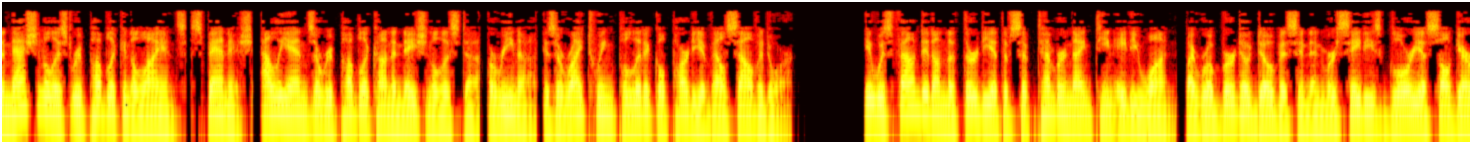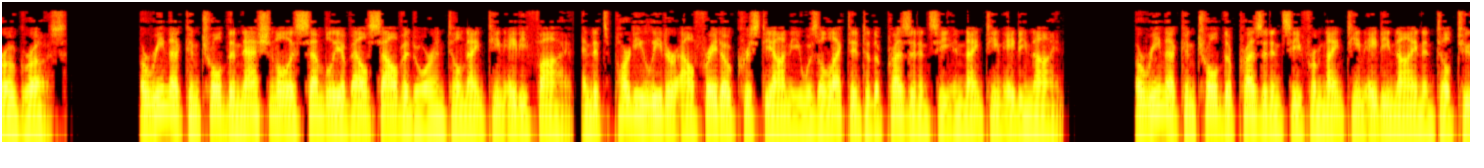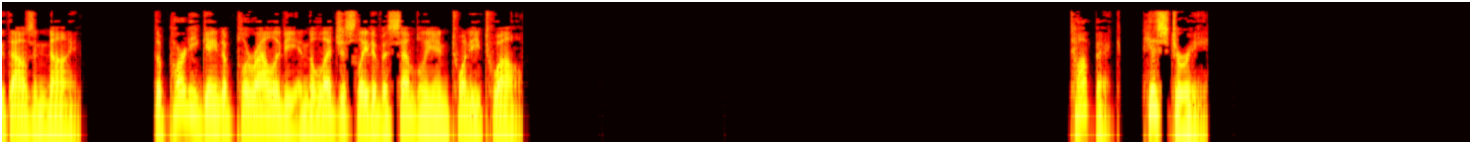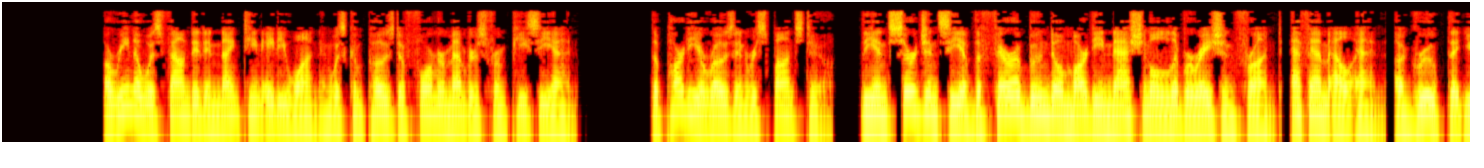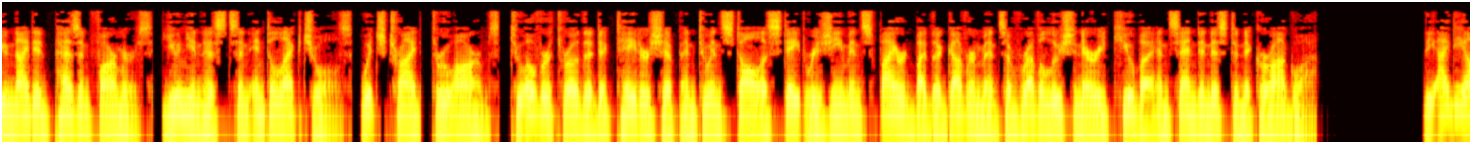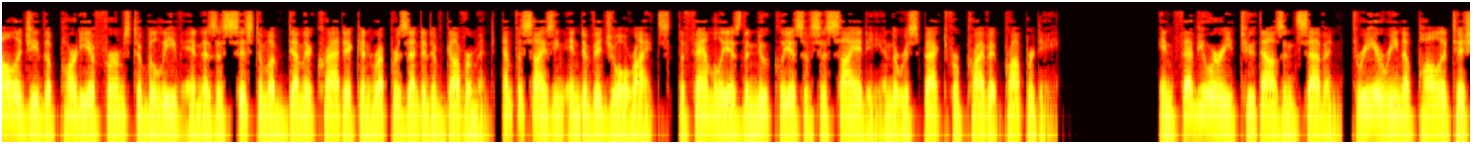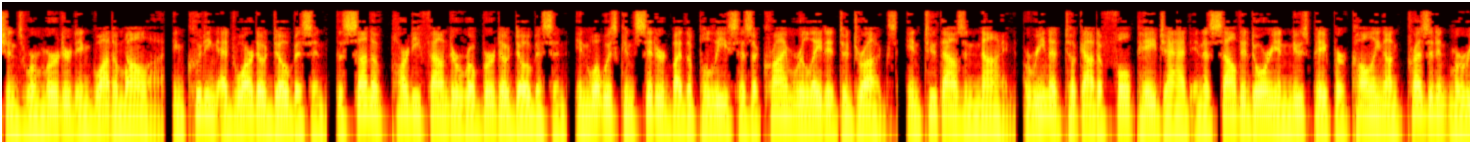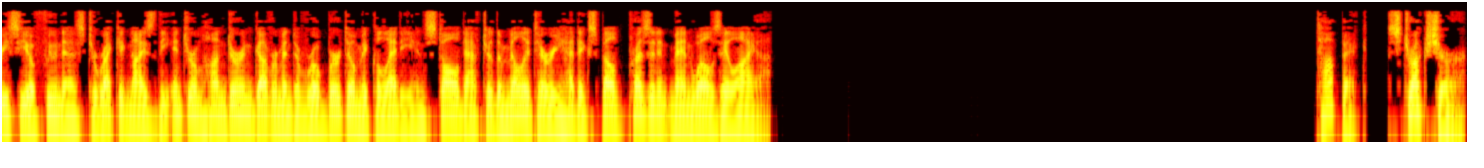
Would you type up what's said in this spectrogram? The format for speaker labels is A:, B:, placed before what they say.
A: The Nationalist Republican Alliance Spanish, Alianza Republicana Nacionalista, ARENA is a right-wing political party of El Salvador. It was founded on 30 September 1981, by Roberto D'Aubuisson and Mercedes Gloria Salguero Gross. ARENA controlled the National Assembly of El Salvador until 1985, and its party leader Alfredo Cristiani was elected to the presidency in 1989. ARENA controlled the presidency from 1989 until 2009. The party gained a plurality in the Legislative Assembly in 2012. History ARENA was founded in 1981 and was composed of former members from PCN. The party arose in response to the insurgency of the Farabundo Martí National Liberation Front, FMLN, a group that united peasant farmers, unionists and intellectuals, which tried, through arms, to overthrow the dictatorship and to install a state regime inspired by the governments of revolutionary Cuba and Sandinista Nicaragua. The ideology the party affirms to believe in is a system of democratic and representative government, emphasizing individual rights, the family as the nucleus of society and the respect for private property. In February 2007, three ARENA politicians were murdered in Guatemala, including Eduardo D'Aubuisson, the son of party founder Roberto D'Aubuisson, in what was considered by the police as a crime related to drugs. In 2009, ARENA took out a full page ad in a Salvadorian newspaper calling on President Mauricio Funes to recognize the interim Honduran government of Roberto Micheletti installed after the military had expelled President Manuel Zelaya. Topic: Structure.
